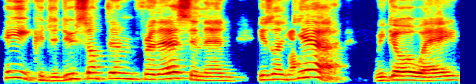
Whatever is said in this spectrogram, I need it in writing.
hey could you do something for this? And then he's like yeah. We go away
